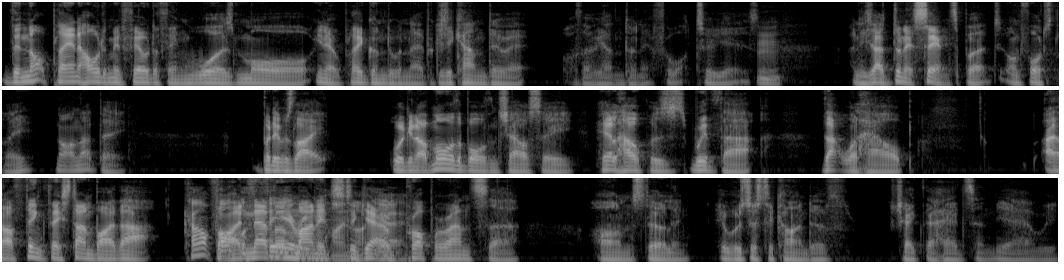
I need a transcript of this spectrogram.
the not playing a holding midfielder thing was more, you know, play Gundogan there because he can do it, although he hadn't done it for what two years, mm. and he's had done it since, but unfortunately not on that day. But it was like, we're going to have more of the ball than Chelsea. He'll help us with that. That will help. And I think they stand by that. Can't but I never managed to that, get yeah. a proper answer on Sterling. It was just a kind of shake their heads and, yeah, we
